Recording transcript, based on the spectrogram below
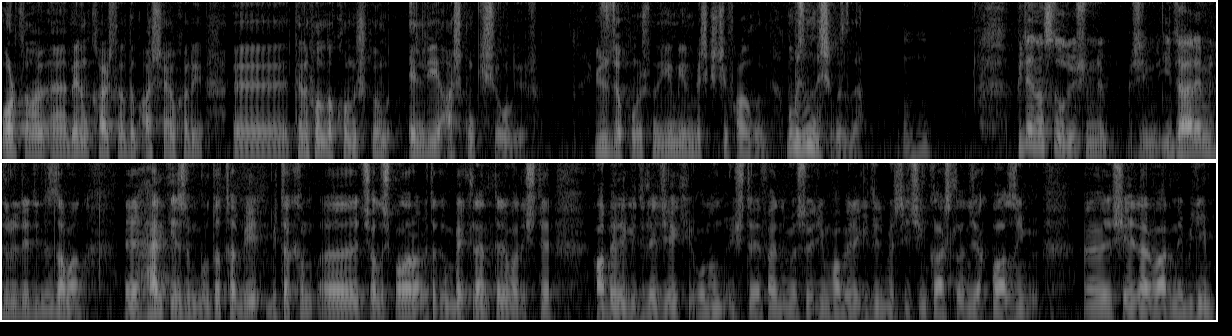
ortalama e, benim karşıladığım aşağı yukarı e, telefonla konuştuğum 50'yi aşkın kişi oluyor. Yüzde konuştuğumda 20-25 kişi falan oluyor. Bu bizim dışımızda. Bir de nasıl oluyor? Şimdi şimdi idare müdürü dediğiniz zaman herkesin burada tabii bir takım e, çalışmalar var, bir takım beklentileri var. İşte habere gidilecek, onun işte efendime söyleyeyim habere gidilmesi için karşılanacak bazı e, şeyler var ne bileyim.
